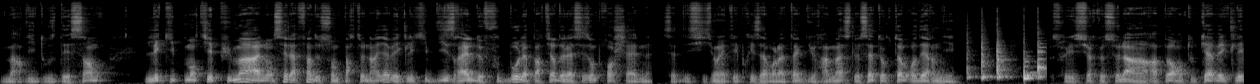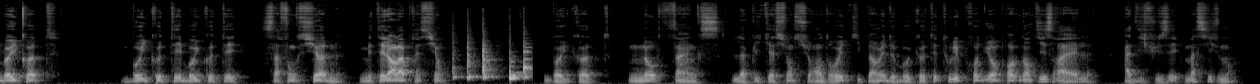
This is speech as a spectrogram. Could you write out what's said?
Mardi 12 décembre, l'équipementier Puma a annoncé la fin de son partenariat avec l'équipe d'Israël de football à partir de la saison prochaine. Cette décision a été prise avant l'attaque du Hamas le 7 octobre dernier. Soyez sûr que cela a un rapport en tout cas avec les boycotts. Boycotter, boycotter, ça fonctionne, mettez-leur la pression. Boycott No Thanks, l'application sur Android qui permet de boycotter tous les produits en provenance d'Israël, a diffusé massivement.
